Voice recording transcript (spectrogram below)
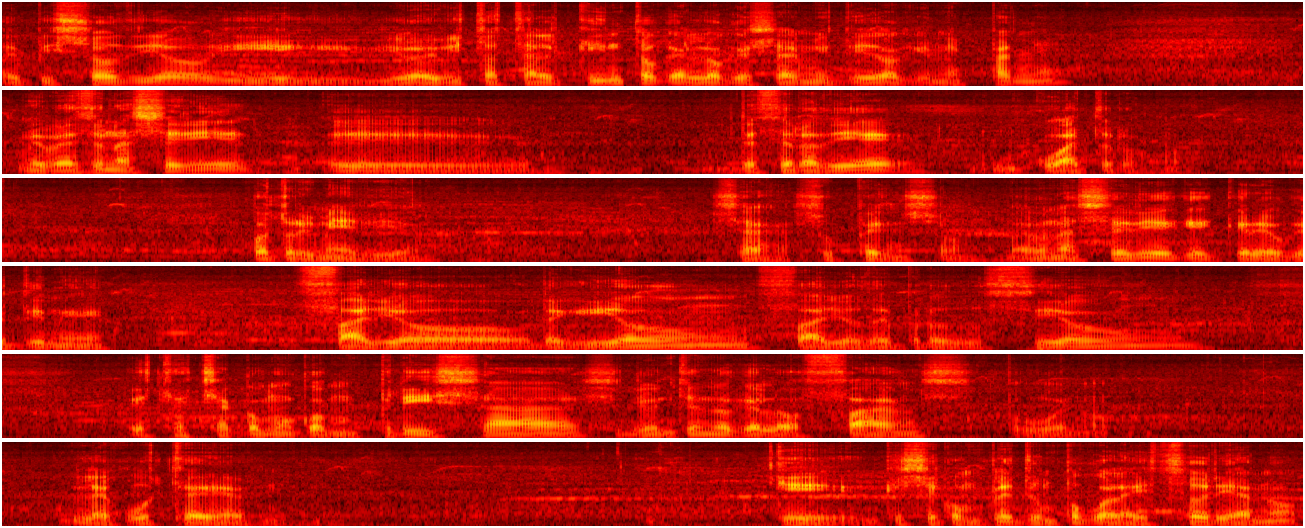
episodios y yo he visto hasta el quinto, que es lo que se ha emitido aquí en España. Me parece una serie eh, de 0 a 10, un 4, 4 y medio. O sea, suspenso. Es una serie que creo que tiene fallos de guion, fallos de producción, está hecha como con prisas. Yo entiendo que a los fans, pues bueno, les guste que, se complete un poco la historia, ¿no?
